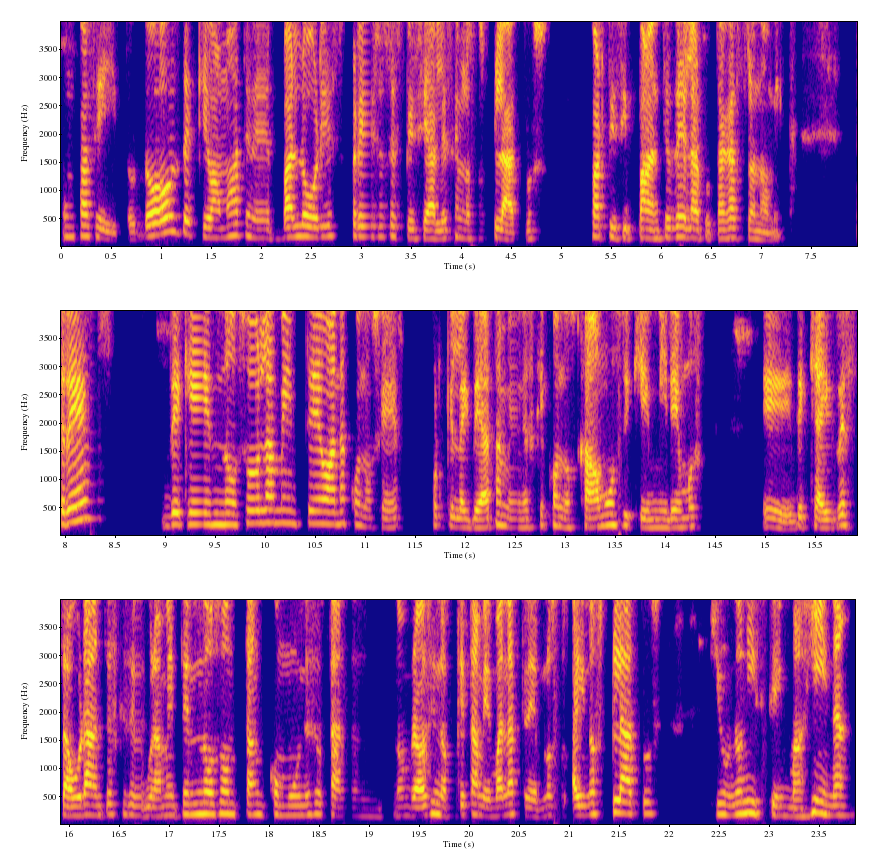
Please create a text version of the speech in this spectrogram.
un paseíto. Dos, de que vamos a tener valores, precios especiales en los platos participantes de la ruta gastronómica. Tres, de que no solamente van a conocer, porque la idea también es que conozcamos y que miremos eh, de que hay restaurantes que seguramente no son tan comunes o tan nombrados, sino que también van a tener unos, hay unos platos que uno ni se imagina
